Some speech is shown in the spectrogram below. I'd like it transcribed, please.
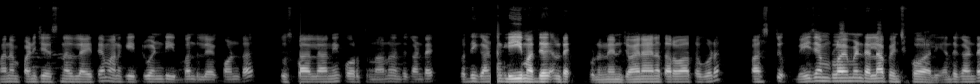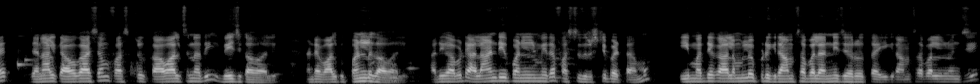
మనం పని చేసినట్లయితే మనకి ఎటువంటి ఇబ్బంది లేకుండా చూసుకోవాలని కోరుతున్నాను. ఎందుకంటే ప్రతి గంట ఈ మధ్య అంటే ఇప్పుడు నేను జాయిన్ అయిన తర్వాత కూడా ఫస్ట్ వేజ్ ఎంప్లాయ్మెంట్ ఎలా పెంచుకోవాలి? ఎందుకంటే జనాలకి అవకాశం ఫస్ట్ కావాల్సినది వేజ్ కావాలి. అంటే వాళ్ళకి పనులు కావాలి. అది కాబట్టి అలాంటి పనుల మీద ఫస్ట్ దృష్టి పెట్టాము. ఈ మధ్య కాలంలో ఇప్పుడు గ్రామ సభలు అన్నీ జరుగుతాయి. ఈ గ్రామ సభల నుంచి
